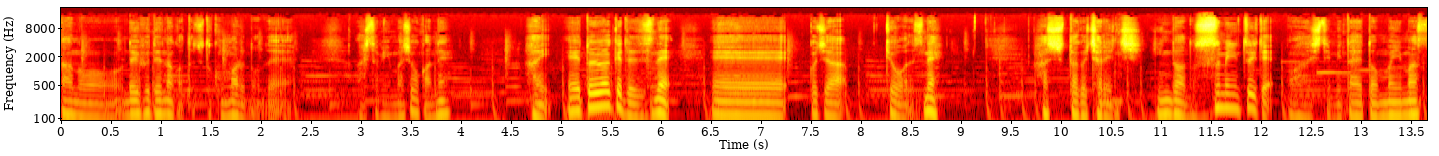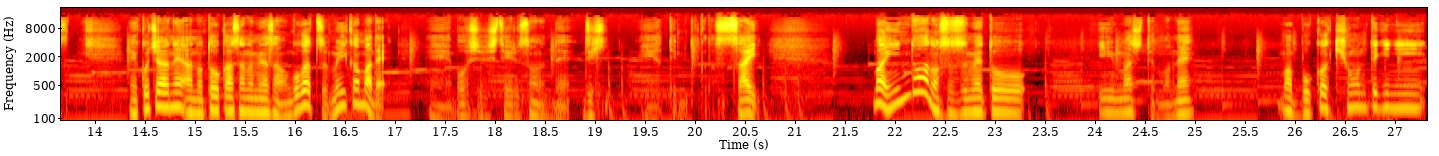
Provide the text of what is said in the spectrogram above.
あの冷風出なかったらちょっと困るので明日見ましょうかね。はい。えーというわけでですね、えーこちら、今日はですね、ハッシュタグチャレンジ、インドアのすすめについてお話してみたいと思います。えーこちらね、あの、トーカーさんの皆さんは5月6日まで、えー募集しているそうなので、ぜひ、えーやってみてください。まあ、インドアのすすめと言いましてもね、まあ、僕は基本的に、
